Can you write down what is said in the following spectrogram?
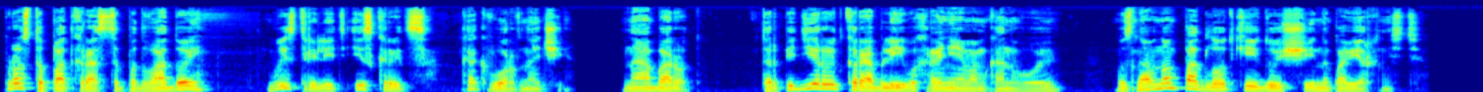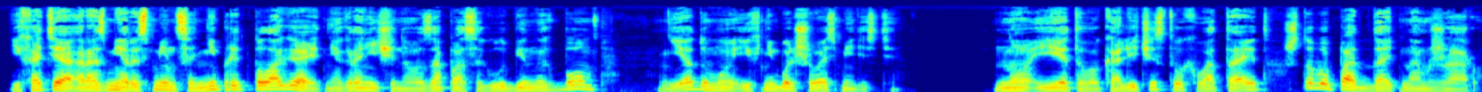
Просто подкрасться под водой, выстрелить и скрыться, как вор в ночи. Наоборот, торпедируют корабли в охраняемом конвое, в основном подлодки, идущие на поверхность. И хотя размер эсминца не предполагает неограниченного запаса глубинных бомб, я думаю, их не больше 80. Но и этого количества хватает, чтобы поддать нам жару.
